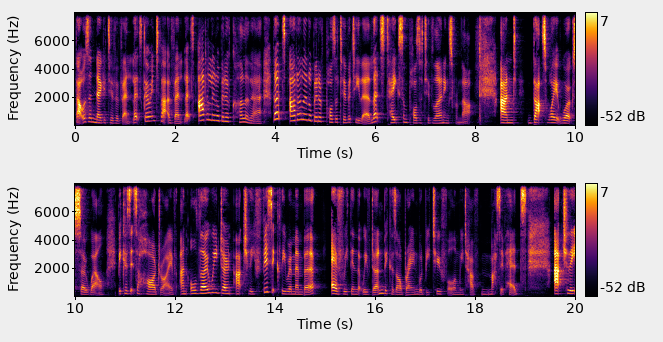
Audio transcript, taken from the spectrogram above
that was a negative event. Let's go into that event. Let's add a little bit of color there. Let's add a little bit of positivity there. Let's take some positive learnings from that. And that's why it works so well because it's a hard drive. And although we don't actually physically remember everything that we've done because our brain would be too full and we'd have massive heads. Actually,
